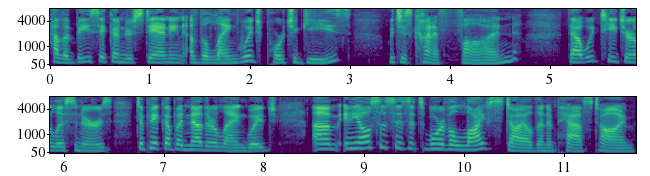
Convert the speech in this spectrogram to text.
have a basic understanding of the language, Portuguese, which is kind of fun. That would teach our listeners to pick up another language. Um, and he also says it's more of a lifestyle than a pastime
